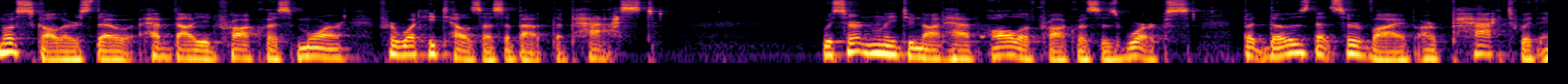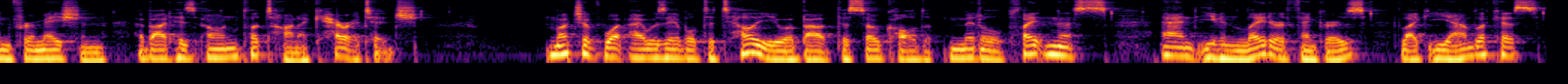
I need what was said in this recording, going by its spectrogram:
Most scholars, though, have valued Proclus more for what he tells us about the past. We certainly do not have all of Proclus's works, but those that survive are packed with information about his own Platonic heritage much of what I was able to tell you about the so called Middle Platonists and even later thinkers like Iamblichus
